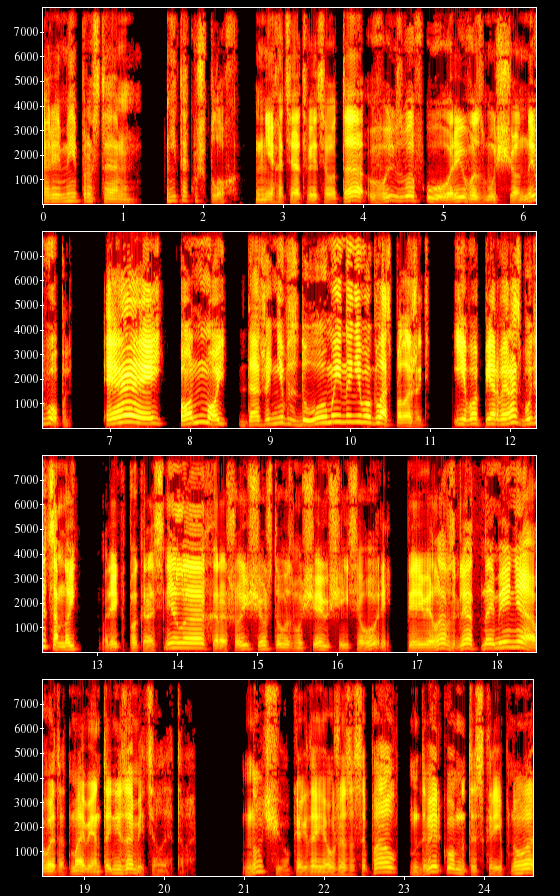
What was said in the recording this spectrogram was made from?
«Реми просто не так уж плох», — нехотя ответила та, вызвав у Ори возмущенный вопль. «Эй, он мой! Даже не вздумай на него глаз положить! Его первый раз будет со мной!» Рик покраснела, хорошо еще, что возмущающаяся Ори перевела взгляд на меня в этот момент и не заметила этого. Ночью, когда я уже засыпал, дверь комнаты скрипнула,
